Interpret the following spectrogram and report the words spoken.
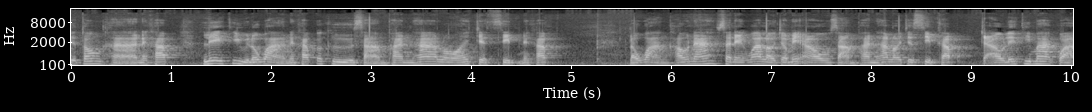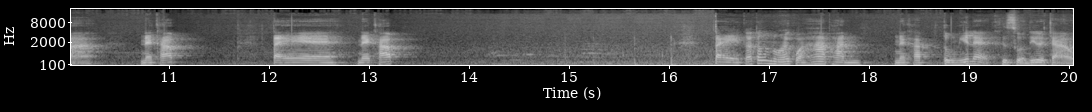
จะต้องหานะครับ เลขที่อยู่ระหว่างนะครับก็คือ 3,570 นะครับ ระหว่างเขานะ แสดงว่าเราจะไม่เอา 3,570 ครับ จะเอาเลขที่มากกว่านะครับ แต่นะครับ แต่ก็ต้องน้อยกว่า 5,000 นะครับ ตรงนี้แหละคือส่วนที่เราจะเอา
